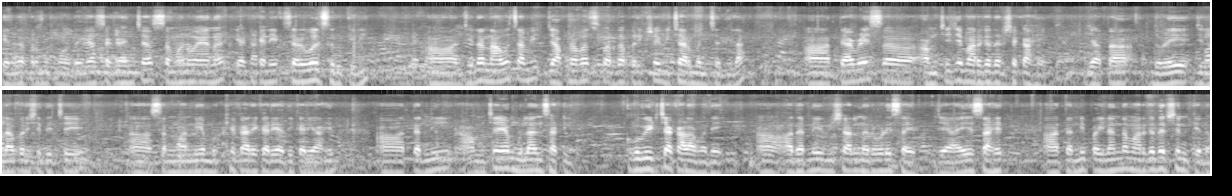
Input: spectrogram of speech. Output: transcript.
केंद्रप्रमुख महोदय या सगळ्यांच्या समन्वयानं या ठिकाणी एक चळवळ सुरू केली. जिला नावच आम्ही जाफराबाद स्पर्धा परीक्षा विचार मंच दिला. त्यावेळेस आमचे जे मार्गदर्शक आहे जे आता धुळे जिल्हा परिषदेचे सन्माननीय मुख्य कार्यकारी अधिकारी आहेत. त्यांनी आमच्या या मुलांसाठी कोविडच्या काळामध्ये आदरणीय विशाल नरवडे साहेब जे आय एस आहेत त्यांनी पहिल्यांदा मार्गदर्शन केलं.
